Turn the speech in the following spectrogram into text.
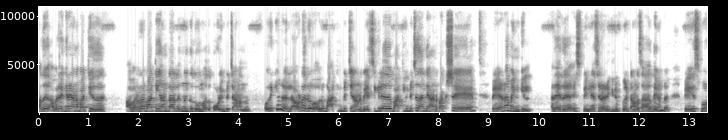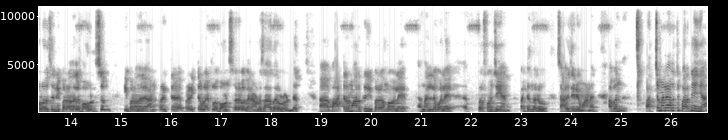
അത് അവരെങ്ങനെയാണ് ബാറ്റ് ചെയ്തത്? അവരുടെ ബാറ്റിംഗ് കണ്ടാൽ നിങ്ങൾക്ക് തോന്നും അത് ബോളിംഗ് പിച്ചാണെന്ന് ഒരിക്കലും അല്ല അവിടെ ഒരു ഒരു ബാറ്റിംഗ് പിച്ചാണ് ബേസിക്കലി അത് ബാറ്റിംഗ് പിച്ച് തന്നെയാണ്. പക്ഷേ വേണമെങ്കിൽ അതായത് സ്പിന്നേഴ്സിന് ഒരു ഗ്രിപ്പ് കിട്ടാനുള്ള സാധ്യതയുണ്ട്. പേസ് ബോളേഴ്സിന് ഈ പറയുന്ന ബൗൺസും ഈ പറയുന്ന പോലെ അൺപ്രഡിക്റ്റ പ്രഡിക്റ്റബിൾ ആയിട്ടുള്ള ബൗൺസറുകൾ വരാനുള്ള സാധ്യതകളുണ്ട്. ബാറ്റർമാർക്ക് ഈ പറയുന്ന പോലെ നല്ലപോലെ പെർഫോം ചെയ്യാൻ പറ്റുന്നൊരു സാഹചര്യമാണ് അപ്പം പച്ച മലയാളത്തിൽ പറഞ്ഞു കഴിഞ്ഞാൽ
